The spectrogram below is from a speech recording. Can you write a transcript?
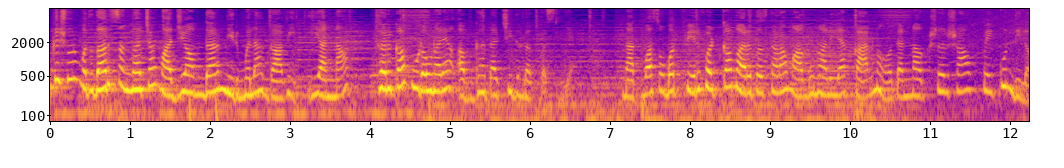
त्र्यंबकेश्वर मतदारसंघाच्या माजी आमदार निर्मला गावित यांना थरकाप उडवणाऱ्या अपघाताची धडक बसली आहे. नातवासोबत फेरफटका मारत असताना मागून आलेल्या कारनं त्यांना अक्षरशः फेकून दिलं.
